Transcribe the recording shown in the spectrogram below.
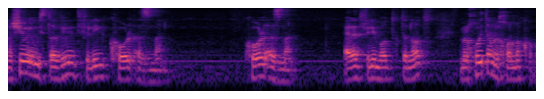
אנשים היו מסתובבים עם תפילין כל הזמן. כל הזמן. היה להם תפילין מאוד קטנות, הם הלכו איתם לכל מקום.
